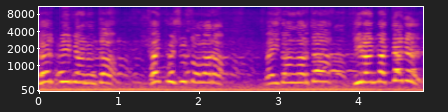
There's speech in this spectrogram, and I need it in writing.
dört bir yanında tek vücut olarak meydanlarda direnmektedir.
